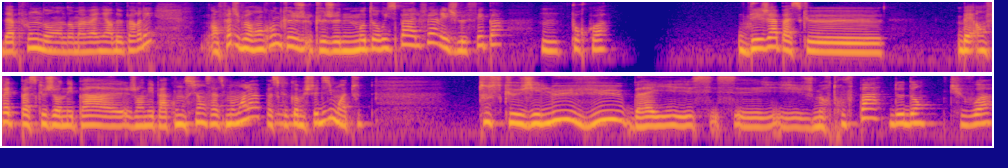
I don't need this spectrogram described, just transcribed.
d'aplomb dans, ma manière de parler, en fait, je me rends compte que je, ne m'autorise pas à le faire et je le fais pas. Mm. Pourquoi? Déjà parce que. Ben, en fait, parce que j'en ai pas, j'en ai pas conscience à ce moment-là. Parce que, mm. comme je te dis, moi, tout, tout ce que j'ai lu, vu, bah, je me retrouve pas dedans, tu vois.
